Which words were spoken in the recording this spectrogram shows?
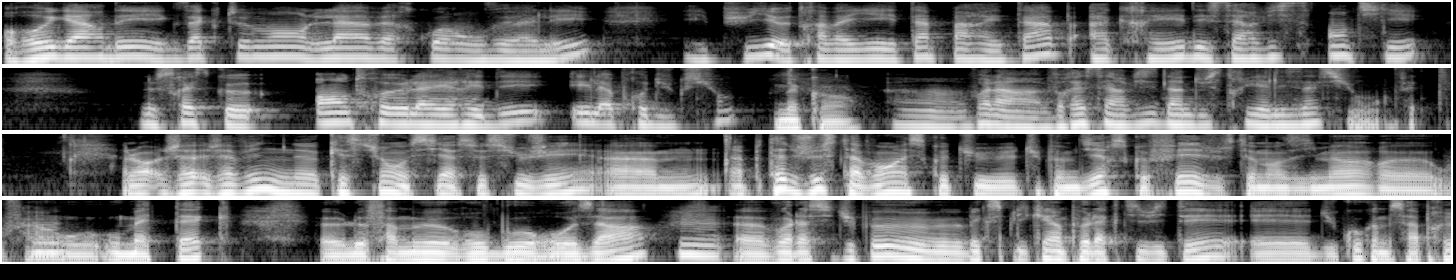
regarder exactement là vers quoi on veut aller et puis euh, travailler étape par étape à créer des services entiers, ne serait-ce que entre la R&D et la production. D'accord. voilà, un vrai service d'industrialisation en fait. Alors j'avais une question aussi à ce sujet. Euh, Peut-être juste avant, est-ce que tu, tu, peux me dire ce que fait justement Zimmer euh, ou, enfin, mm. ou, MedTech, euh, le fameux robot Rosa. Mm. Euh, voilà, si tu peux m'expliquer un peu l'activité et du coup comme ça après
